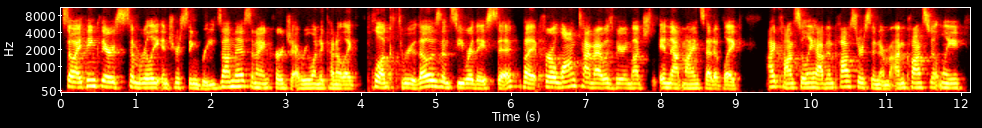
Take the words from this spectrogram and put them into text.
So I think there's some really interesting reads on this, and I encourage everyone to kind of like plug through those and see where they sit. But for a long time, I was very much in that mindset of like, I constantly have imposter syndrome. I'm constantly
